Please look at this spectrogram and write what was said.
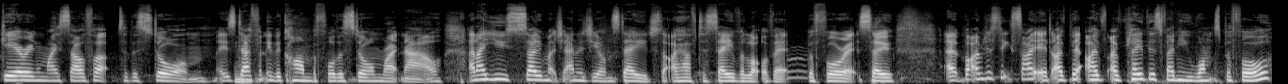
gearing myself up to the storm. It's hmm. definitely the calm before the storm right now. And I use so much energy on stage that I have to save a lot of it before it. So uh, but I'm just excited. I've, been, I've I've played this venue once before,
